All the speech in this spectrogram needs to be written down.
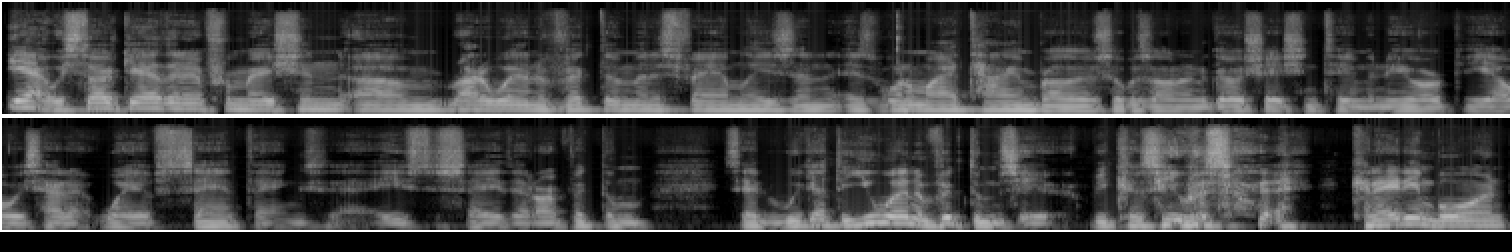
Yeah, we started gathering information um, right away on the victim and his families. And as one of my Italian brothers who was on a negotiation team in New York, he always had a way of saying things. He used to say that our victim said, "We got the UN of victims here," because he was Canadian-born,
